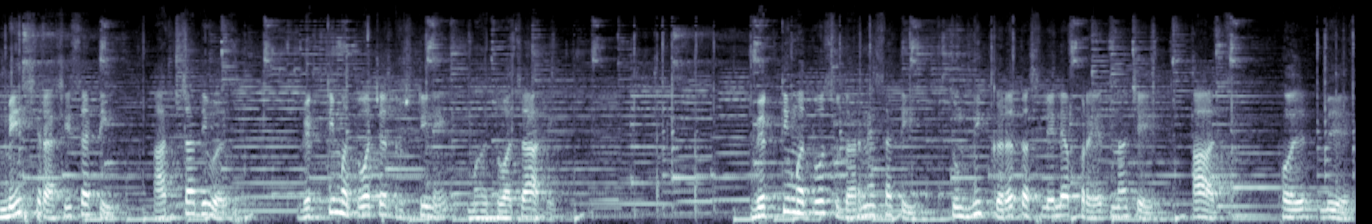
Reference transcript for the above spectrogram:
मेष राशीसाठी आजचा दिवस व्यक्तिमत्वाच्या दृष्टीने महत्त्वाचा आहे. व्यक्तिमत्व सुधारण्यासाठी तुम्ही करत असलेल्या प्रयत्नाचे आज फळ मिळेल.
